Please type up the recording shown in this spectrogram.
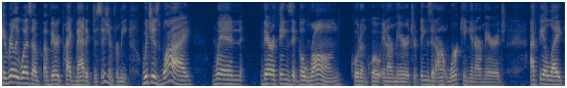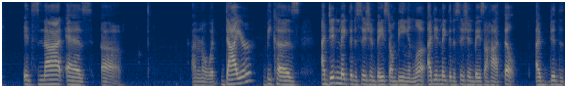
it really was a, a very pragmatic decision for me, which is why when there are things that go wrong, quote unquote, in our marriage or things that aren't working in our marriage, I feel like it's not as, uh, I don't know what, dire because I didn't make the decision based on being in love. I didn't make the decision based on how I felt. I did the,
